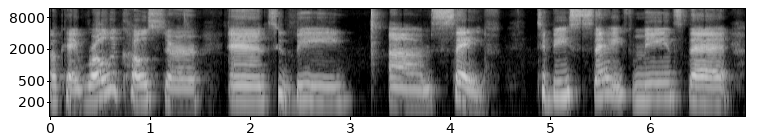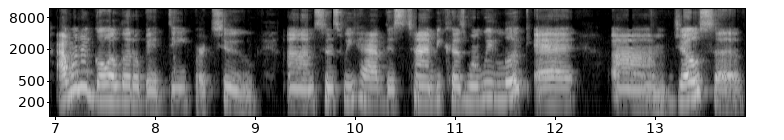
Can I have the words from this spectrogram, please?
Okay, roller coaster and to be um, safe. To be safe means that I want to go a little bit deeper too, um, since we have this time, because when we look at um, Joseph,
